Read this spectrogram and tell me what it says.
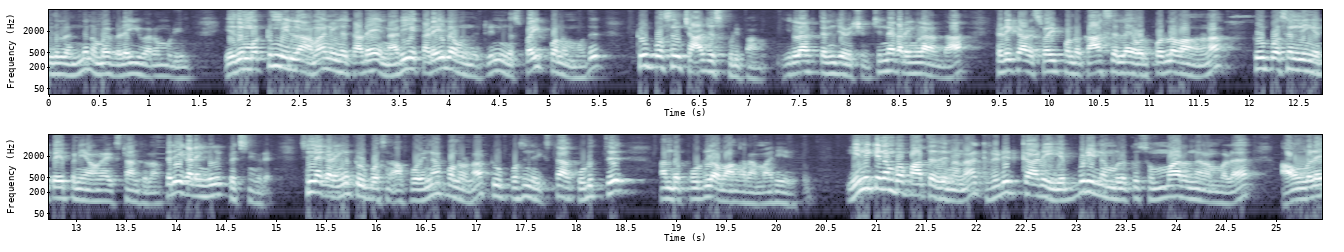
இதுலேருந்து நம்ம விலகி வர முடியும். இது மட்டும் இல்லாமல் நீங்கள் கடை நிறைய கடையில் வந்துட்டு நீங்கள் ஸ்வைப் பண்ணும்போது டூ பர்சன்ட் சார்ஜஸ் பிடிப்பாங்க. எல்லாருக்கும் தெரிஞ்ச விஷயம். சின்ன கடைங்களாக இருந்தால் கிரெடிட் கார்டு ஸ்வைப் பண்ணுற காசு இல்லை ஒரு பொருளை வாங்கணும்னா டூ பர்சன்ட் நீங்கள் பே பண்ணி ஆகணும் எக்ஸ்ட்ரான்னு சொல்லலாம் பெரிய கடைங்களுக்கு பிரச்சனை கிடையாது. சின்ன கடைங்க டூ பர்சன்ட் அப்போது என்ன பண்ணுறோம்னா டூ பர்சன்ட் எக்ஸ்ட்ரா கொடுத்து அந்த பொருளை வாங்குற மாதிரி இருக்கும். இன்னைக்கு நம்ம பார்த்தது என்னன்னா கிரெடிட் கார்டு எப்படி நம்மளுக்கு சும்மா இருந்த நம்மளை அவங்களே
